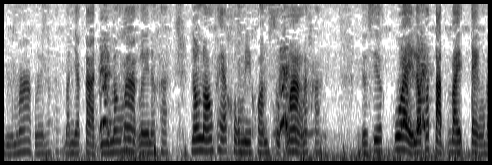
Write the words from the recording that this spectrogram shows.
อยู่มากเลยนะคะ บรรยากาศดีมากๆเลยนะคะ น้องๆแพะคงมีความสุขมากนะคะ เดี๋ยวเสียกล้วยเราก็ตัดใบแต่งใบ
